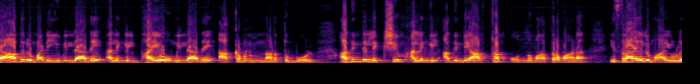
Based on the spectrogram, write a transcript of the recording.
യാതൊരു മടിയുമില്ലാതെ അല്ലെങ്കിൽ ഭയവുമില്ലാതെ ആക്രമണം നടത്തുമ്പോൾ അതിന്റെ ലക്ഷ്യം അല്ലെങ്കിൽ അതിന്റെ അർത്ഥം ഒന്ന് മാത്രമാണ് ഇസ്രായേലുമായുള്ള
